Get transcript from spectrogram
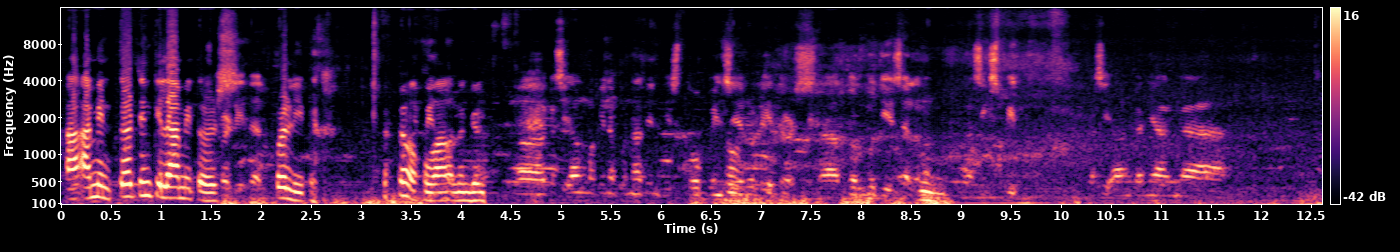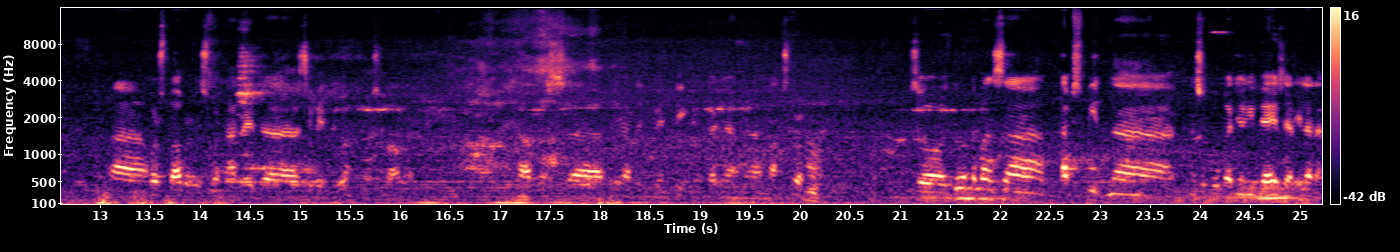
Ah, I mean, 13 kilometers Per liter. per liter. Nakakuha ko ng ganun. Ah, kasi ang makina po natin is 2.0 liters ah, turbo diesel, Mm. ano? 6 speed. Kasi ang kanyang ah, ah, horsepower is 171 horsepower. Tapos ah, 320 yung kanyang ah, max torque. Oh. So doon naman sa top speed na nasubukan yung ibiyahe sir, ilan na?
